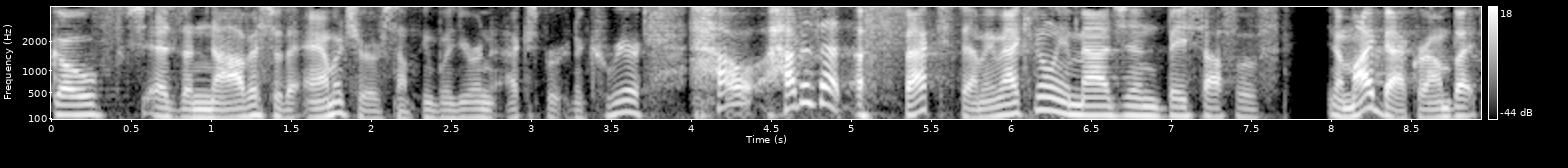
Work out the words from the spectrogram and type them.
go as the novice or the amateur of something when you're an expert in a career, how, how does that affect them? I mean, I can only imagine based off of, you know, my background, but,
